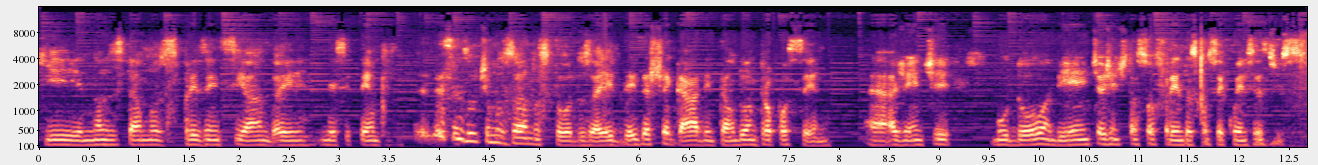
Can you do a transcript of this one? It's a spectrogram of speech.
que nós estamos presenciando aí nesse tempo, nesses últimos anos todos aí, desde a chegada então do antropoceno. É, a gente mudou o ambiente, a gente está sofrendo as consequências disso.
